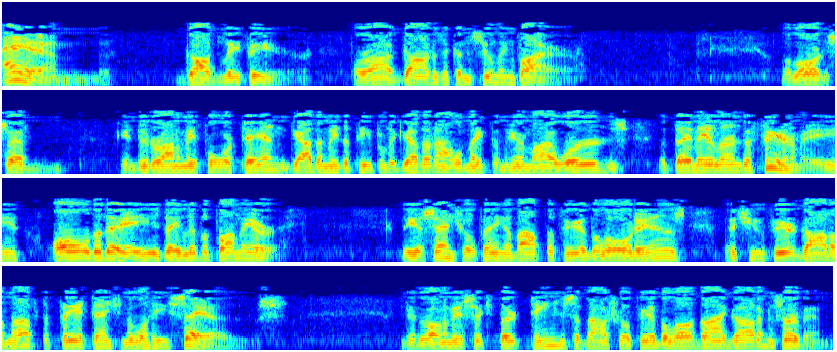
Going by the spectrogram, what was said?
and godly fear. For our God is a consuming fire. The Lord said in Deuteronomy 4.10, Gather me the people together, and I will make them hear my words, that they may learn to fear me all the days they live upon the earth. The essential thing about the fear of the Lord is that you fear God enough to pay attention to what He says. Deuteronomy 6.13 said, Thou shalt fear the Lord thy God and serve him.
